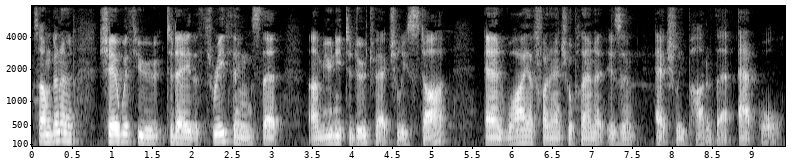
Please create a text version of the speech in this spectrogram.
So I'm going to share with you today the three things that um, you need to do to actually start and why a financial planner isn't actually part of that at all.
